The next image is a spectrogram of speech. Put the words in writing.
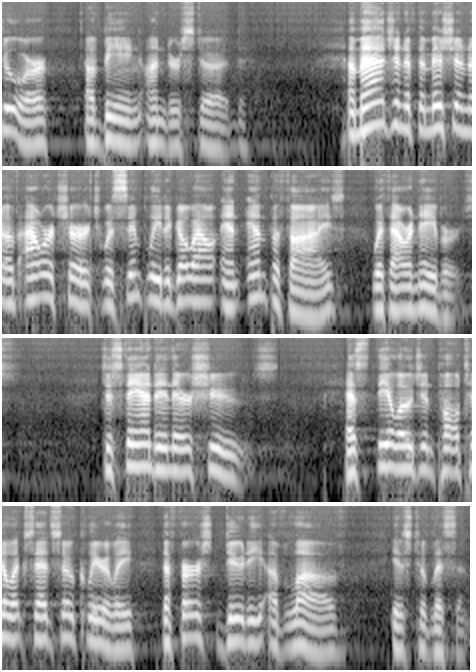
sure of being understood. Imagine if the mission of our church was simply to go out and empathize with our neighbors, to stand in their shoes. As theologian Paul Tillich said so clearly, the first duty of love is to listen.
